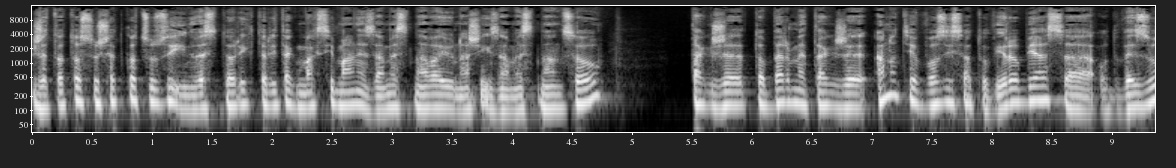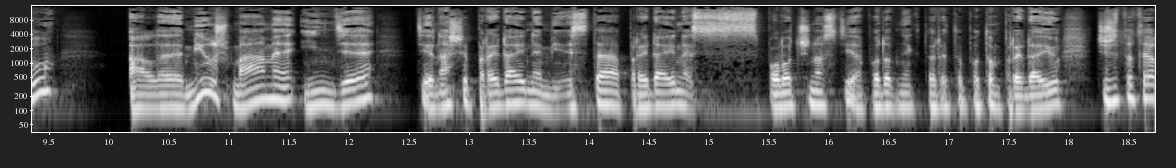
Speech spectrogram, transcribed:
že toto sú všetko cudzí investori, ktorí tak maximálne zamestnávajú našich zamestnancov, takže to berme tak, že áno, tie vozy sa tu vyrobia, sa odvezú, ale my už máme inde tie naše predajné miesta, predajné spoločnosti a podobne, ktoré to potom predajú. Čiže toto je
